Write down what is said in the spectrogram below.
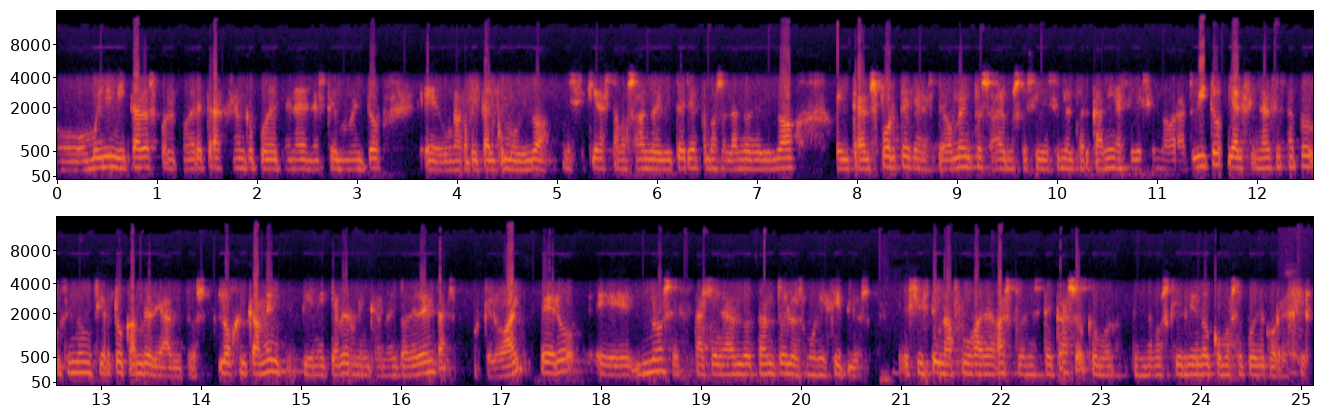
o muy limitados por el poder de tracción que puede tener en este momento eh, una capital como Bilbao. Ni siquiera estamos hablando de Vitoria, estamos hablando de Bilbao. El transporte, que en este momento sabemos que sigue siendo el cercanía, sigue siendo gratuito y al final se está produciendo un cierto cambio de hábitos. Lógicamente, tiene que haber un incremento de ventas, porque lo hay, pero eh, no se está quedando tanto en los municipios. Existe una fuga de gasto en este caso que, bueno, tendremos que ir viendo cómo se puede corregir.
